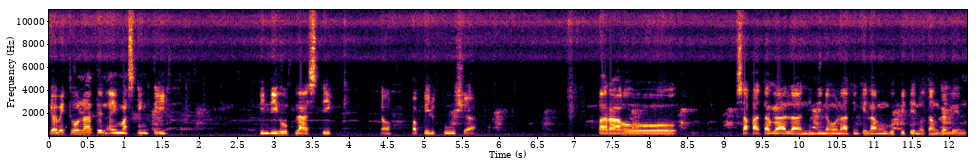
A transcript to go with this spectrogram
Gamit ho natin ay masking tape. Hindi ho plastic, no? Papel po siya. Para ho sa katagalan, hindi na ho natin kailangang gupitin o tanggalin.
